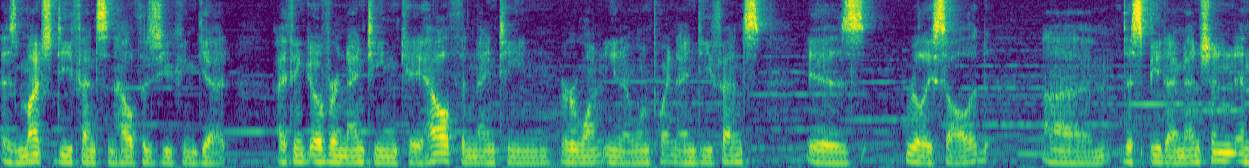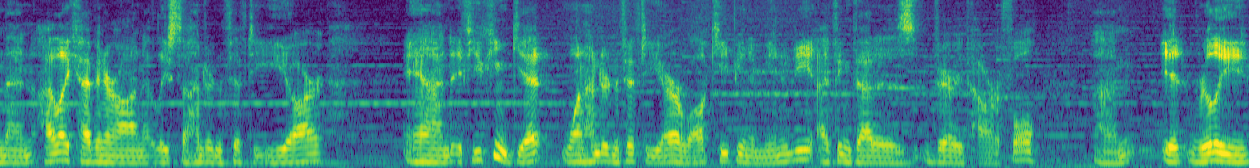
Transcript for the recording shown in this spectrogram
as much defense and health as you can get. I think over 19k health and 19 or one, you know, 1.9 defense is really solid. Um, the speed I mentioned, and then I like having her on at least 150 ER. And if you can get 150 ER while keeping immunity, I think that is very powerful. Um, it really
